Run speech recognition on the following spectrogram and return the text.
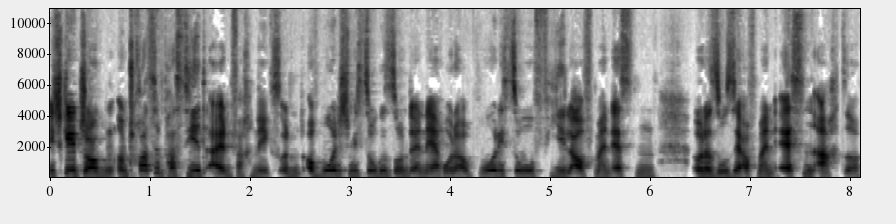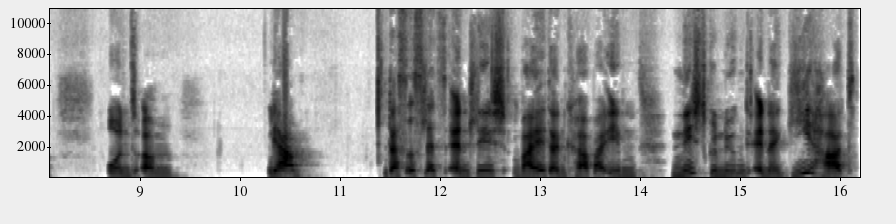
ich gehe joggen und trotzdem passiert einfach nichts. Und obwohl ich mich so gesund ernähre oder obwohl ich so viel auf mein Essen oder so sehr auf mein Essen achte. Und ähm, ja, das ist letztendlich, weil dein Körper eben nicht genügend Energie hat,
